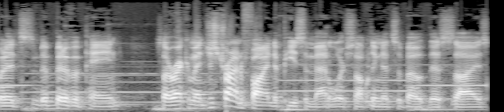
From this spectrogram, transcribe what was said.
but it's a bit of a pain. So I recommend just trying to find a piece of metal or something that's about this size,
